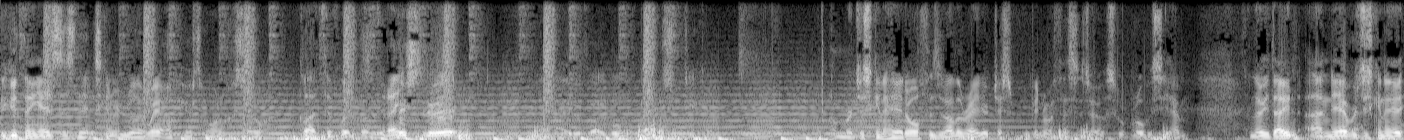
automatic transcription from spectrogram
the good thing is, is that it's going to be really wet up here tomorrow. So glad to have got it done So tonight. push through it. And now we've got to go back And we're just going to head off. There's another rider just been with us as well, so we'll probably see him on the way down. And yeah, we're just going to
